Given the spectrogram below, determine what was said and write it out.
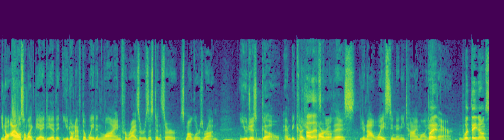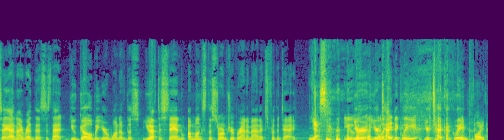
you know. I also like the idea that you don't have to wait in line for Rise of Resistance or Smuggler's Run. You just go, and because Oh, you're that's part cool. of this, you're not wasting any time while But you're there. what they don't say, and I read this, is that you go, but you're one of the. You have to stand amongst the stormtrooper animatics for the day. Yes, You, You're you're what they- technically you're technically employed.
